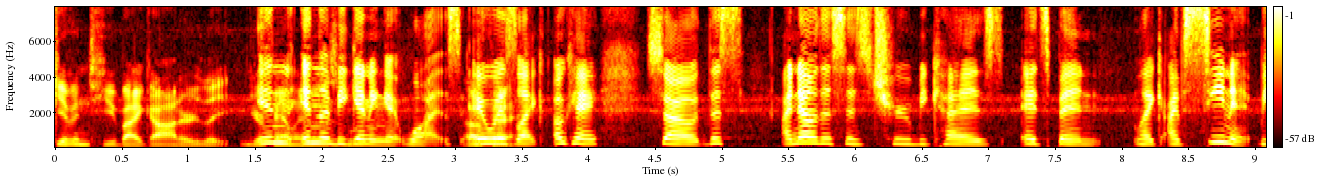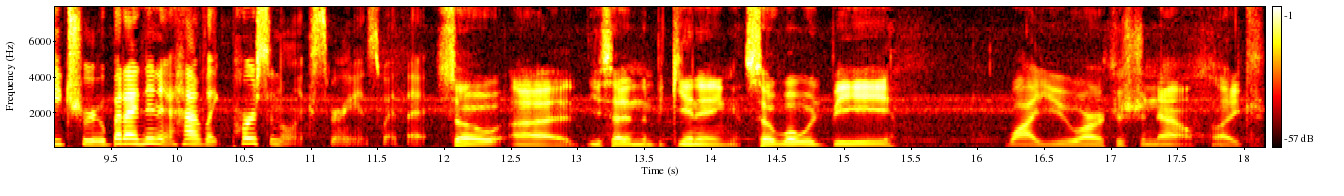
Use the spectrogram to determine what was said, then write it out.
given to you by God or that your in family in the beginning, it was. It was like, okay, so this I know this is true because it's been like I've seen it be true, but I didn't have like personal experience with it. So uh, you said in the beginning. So what would be why you are a Christian now? Like,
